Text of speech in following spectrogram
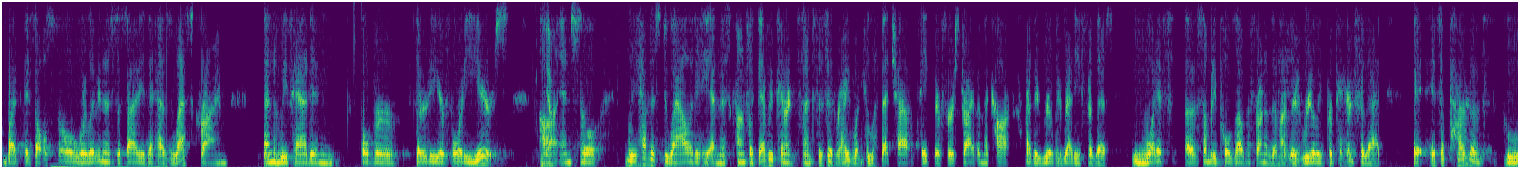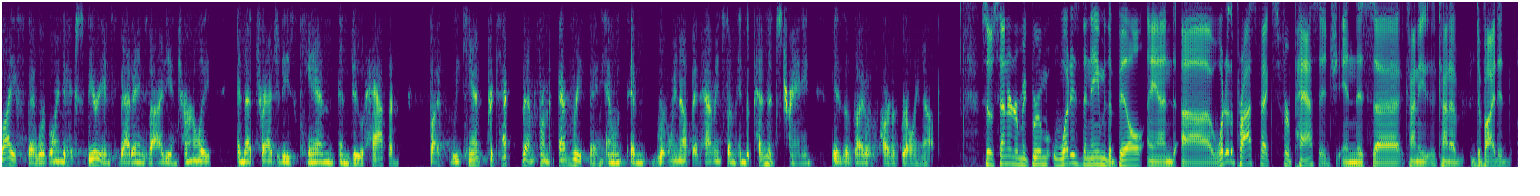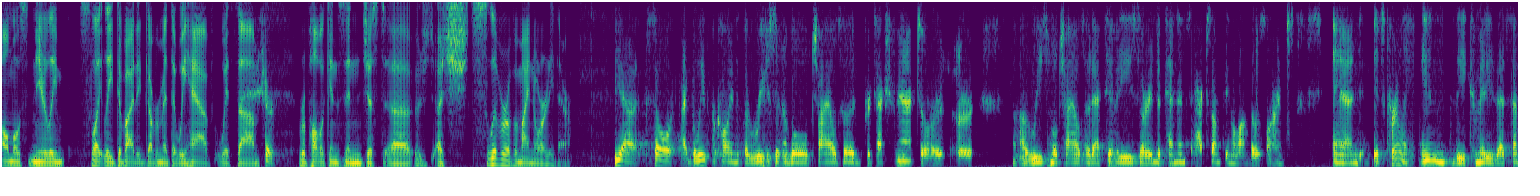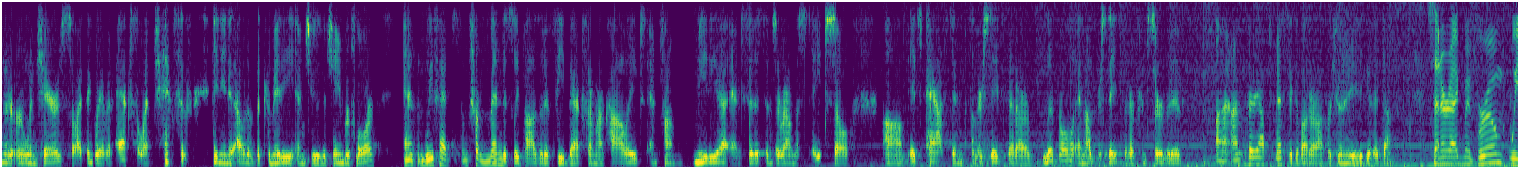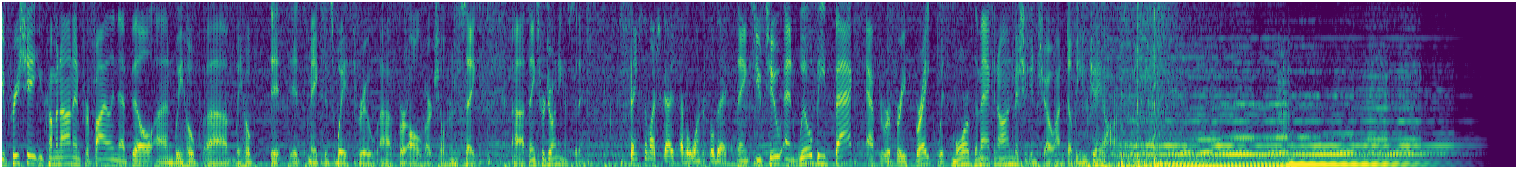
but it's also, we're living in a society that has less crime than we've had in over 30 or 40 years. Uh, yeah. Uh, and so we have this duality and this conflict. Every parent senses it, right? When you let that child take their first drive in the car, are they really ready for this? What if uh, somebody pulls out in front of them? Are they really prepared for that? It, it's a part of life that we're going to experience that anxiety internally, and that tragedies can and do happen. But we can't protect them from everything. And, and growing up and having some independence training is a vital part of growing up. So, Senator McBroom, what is the name of the bill, and uh, what are the prospects for passage in this kind of kind of divided, almost nearly slightly divided government that we have with um, sure. Republicans and just uh, a sh- sliver of a minority there? Yeah, so I believe we're calling it the Reasonable Childhood Protection Act, or, or uh, Reasonable Childhood Activities, or Independence Act, something along those lines and it's currently in the committee that Senator Irwin chairs. So I think we have an excellent chance of getting it out of the committee and to the chamber floor. And we've had some tremendously positive feedback from our colleagues and from media and citizens around the state. So um, it's passed in other states that are liberal and other states that are conservative. I'm very optimistic about our opportunity to get it done. Senator Ed McBroom, we appreciate you coming on and for filing that bill, and we hope uh, we hope it, it makes its way through uh, for all of our children's sake. Uh, thanks for joining us today. Thanks so much, guys. Have a wonderful day. Thanks, you too. And we'll be back after a brief break with more of the Mackinac, Michigan show on WJR.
